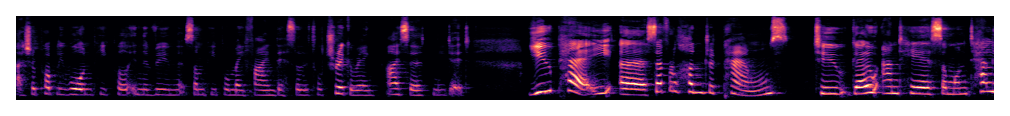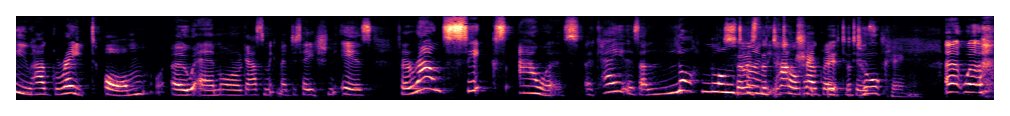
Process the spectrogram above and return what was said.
I should probably warn people in the room that some people may find this a little triggering. I certainly did. You pay uh, several hundred pounds to go and hear someone tell you how great OM, OM or orgasmic meditation is for around six hours. Okay, there's a long, long So time is the that you're told tantric great bit the talking? Uh, well,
